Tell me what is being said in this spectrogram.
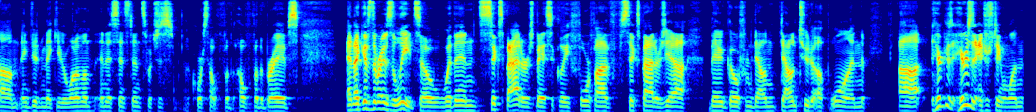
Um, and he didn't make either one of them in this instance, which is of course helpful for the, helpful for the Braves. And that gives the Braves the lead. So within six batters, basically four, five, six batters, yeah, they go from down down two to up one. Uh, here's here's an interesting one.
